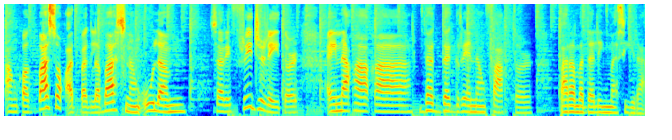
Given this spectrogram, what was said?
ang pagpasok at paglabas ng ulam sa refrigerator ay nakakadagdag rin ng factor para madaling masira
